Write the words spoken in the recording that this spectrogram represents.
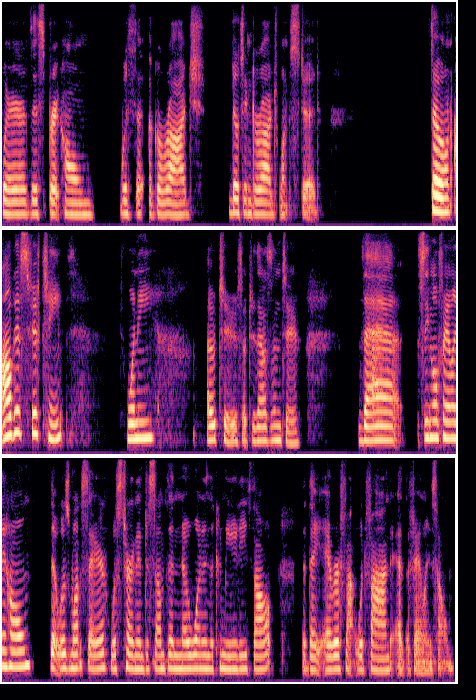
where this brick home with a, garage, built in garage, once stood. So on August 15th, 2002, so 2002, that single family home that was once there was turned into something no one in the community thought that they ever fi- would find at the family's home.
